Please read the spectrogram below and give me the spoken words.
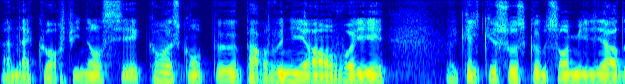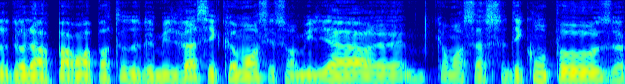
un accord financier. Comment est-ce qu'on peut parvenir à envoyer quelque chose comme 100 milliards de dollars par an à partir de 2020. C'est comment ces 100 milliards, euh, comment ça se décompose,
